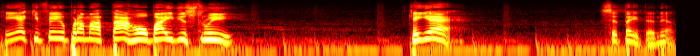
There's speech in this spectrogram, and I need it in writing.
Quem é que veio para matar, roubar e destruir? Quem é? Você está entendendo?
